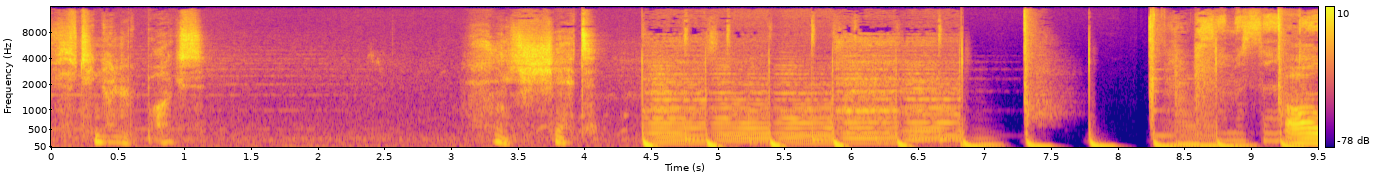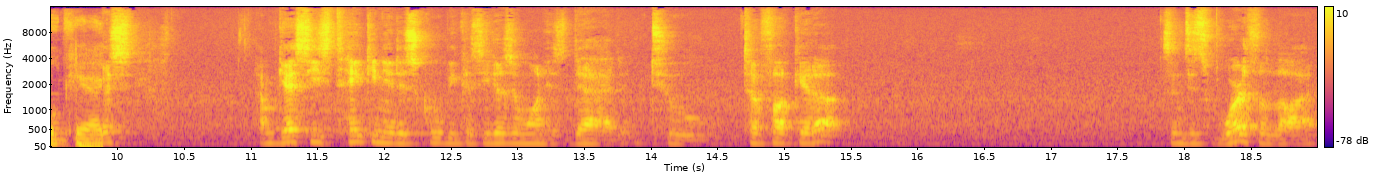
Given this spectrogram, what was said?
Fifteen hundred bucks? Holy shit. Okay, I guess, I guess he's taking it to school because he doesn't want his dad to to fuck it up. Since it's worth a lot,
